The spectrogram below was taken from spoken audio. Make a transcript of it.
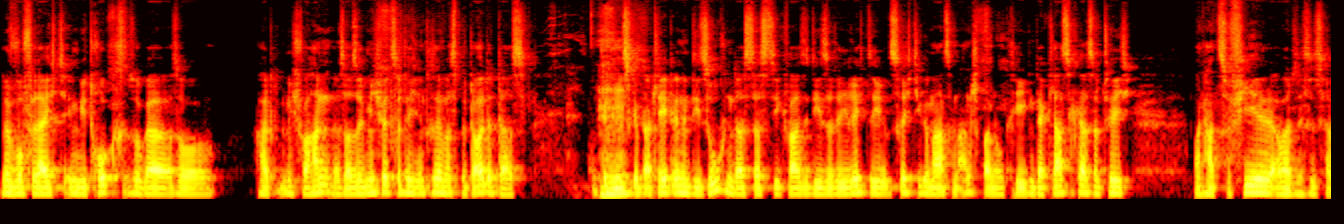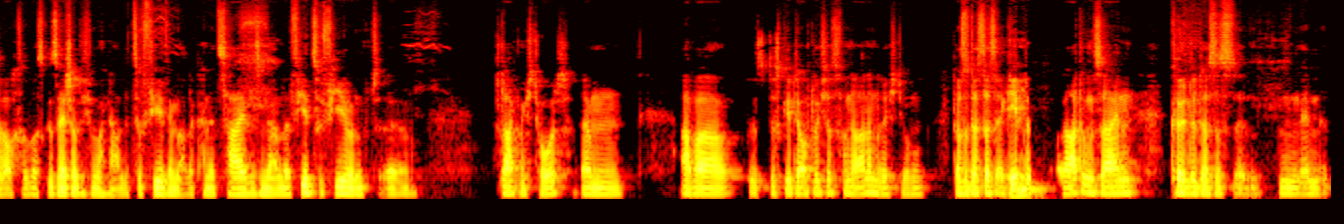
ne, wo vielleicht irgendwie Druck sogar so halt nicht vorhanden ist. Also mich würde es natürlich interessieren, was bedeutet das? Es gibt, mhm. es gibt AthletInnen, die suchen das, dass die quasi diese, das richtige Maß an Anspannung kriegen. Der Klassiker ist natürlich, man hat zu viel, aber das ist ja auch so was gesellschaftlich, wir machen ja alle zu viel, wir haben alle keine Zeit, wir sind ja alle viel zu viel und äh, schlag mich tot. Ähm, aber das, das geht ja auch durchaus von der anderen Richtung. Also, dass das Ergebnis mhm. der Beratung sein könnte, dass es eine, eine,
